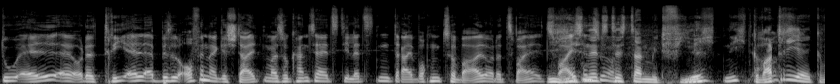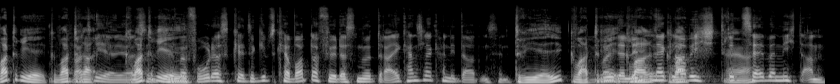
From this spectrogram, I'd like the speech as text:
Duell äh, oder Triell ein bisschen offener gestalten, weil so kann es ja jetzt die letzten drei Wochen zur Wahl oder zwei, zwei sind jetzt so. das dann mit vier? Nicht- nicht Quadrie, Quadrie, Quadra, Quadriel, ja. Quadriel. Ich bin mir froh, dass, da gibt es kein Wort dafür, dass nur drei Kanzlerkandidaten sind. Triel, Quadriel. Weil der Qua- Lindner, glaube ich, tritt ja. selber nicht an.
